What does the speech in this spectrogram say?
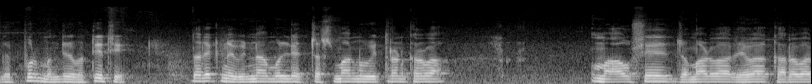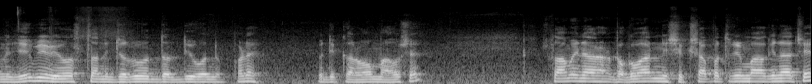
ગઢપુર મંદિર વતીથી દરેકને વિનામૂલ્યે ચશ્માનું વિતરણ કરવામાં આવશે, જમાડવા રહેવા કરવાની જે બી વ્યવસ્થાની જરૂરત દર્દીઓને પડે બધી કરવામાં આવશે. સ્વામિનારાયણ ભગવાનની શિક્ષાપત્રીમાં આજ્ઞા છે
